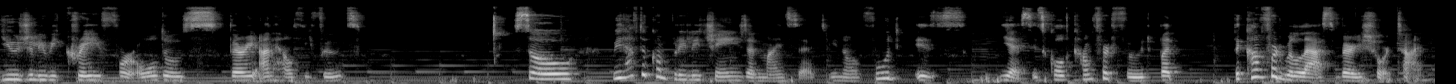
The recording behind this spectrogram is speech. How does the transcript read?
usually we crave for all those very unhealthy foods. So we have to completely change that mindset you know. Food is yes it's called comfort food but the comfort will last very short time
